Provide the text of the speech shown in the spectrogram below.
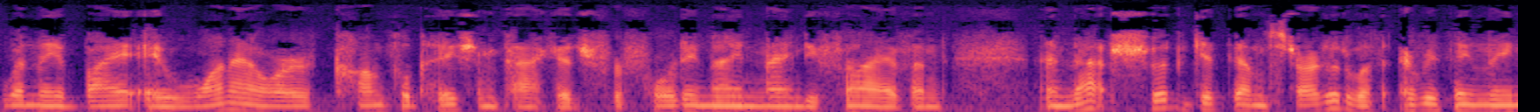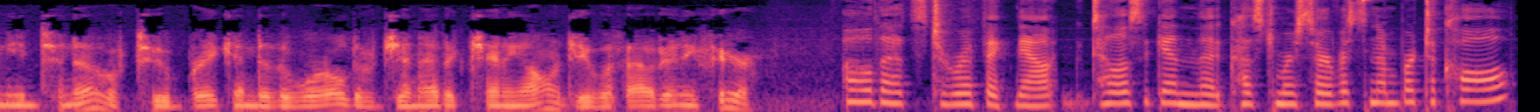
when they buy a one hour consultation package for forty nine ninety five and and that should get them started with everything they need to know to break into the world of genetic genealogy without any fear. Oh, that's terrific. Now tell us again the customer service number to call.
